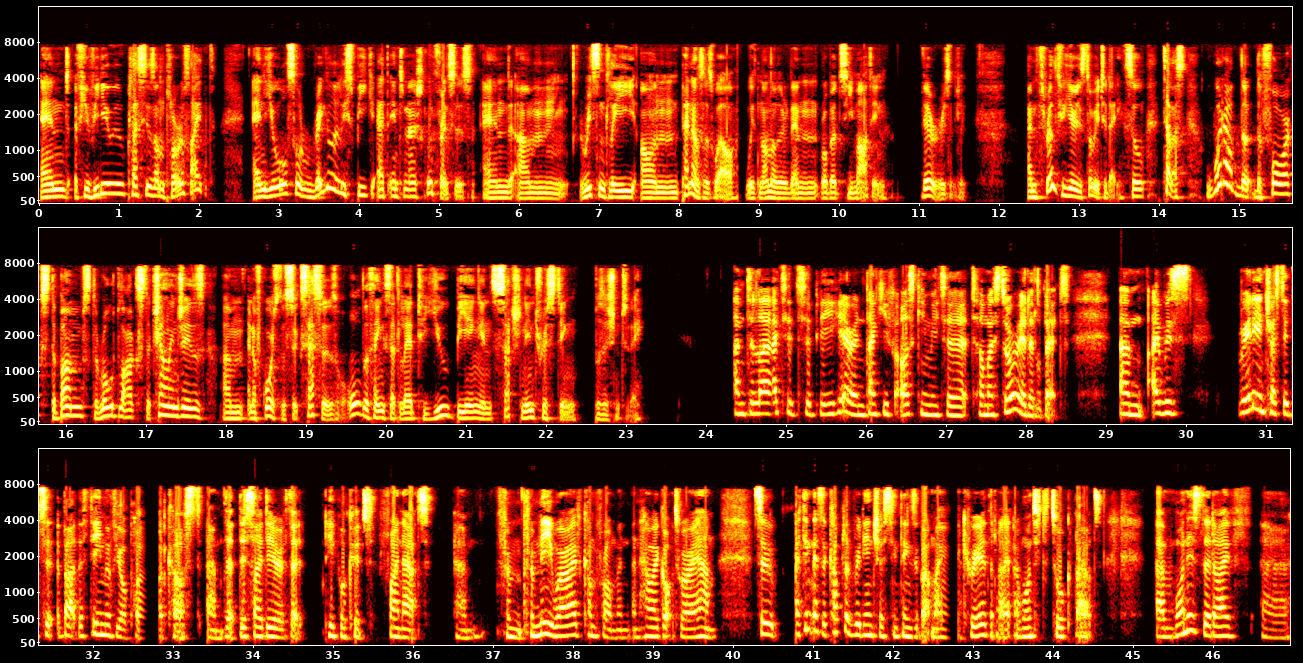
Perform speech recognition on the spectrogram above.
and a few video classes on Pluralsight. And you also regularly speak at international conferences and um, recently on panels as well with none other than Robert C. Martin, very recently. I'm thrilled to hear your story today. So tell us, what are the, the forks, the bumps, the roadblocks, the challenges, um, and of course the successes, all the things that led to you being in such an interesting position today? I'm delighted to be here and thank you for asking me to tell my story a little bit. Um, I was really interested to, about the theme of your podcast, um, that this idea of that people could find out um, from from me where I've come from and, and, how I got to where I am. So I think there's a couple of really interesting things about my career that I, I wanted to talk about. Um, one is that I've uh,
